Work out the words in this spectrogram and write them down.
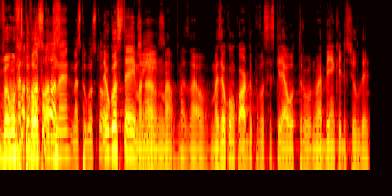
vamos Mas tu vamos gostou, dos- né? Mas tu gostou. Eu gostei, mas, Sim, não, sim. não- mas, não é mas eu concordo com vocês que é outro, não é bem aquele estilo dele.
